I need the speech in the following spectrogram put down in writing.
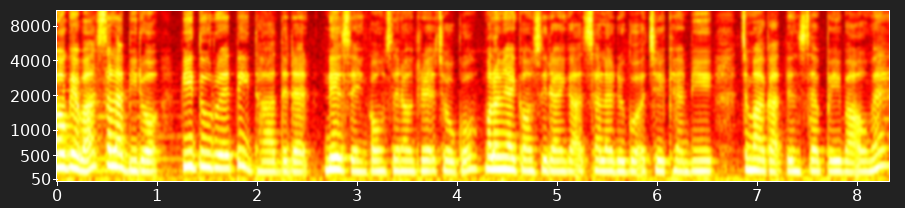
ဟုတ်ကဲ့ပါဆက်လက်ပြီးတော့ပြည်သူတွေသိထားတဲ့နေစဉ်ကုံစင်တော်တဲ့အချို့ကိုမလမြိုက်ကောင်စီတိုင်းကအချက်လက်တွေကိုအခြေခံပြီးကျမကတင်ဆက်ပေးပါအောင်မယ်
